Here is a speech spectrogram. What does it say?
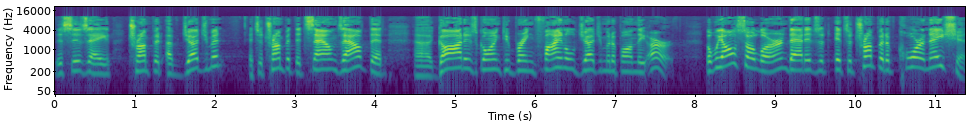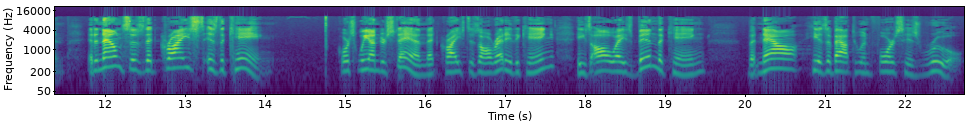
This is a trumpet of judgment. It's a trumpet that sounds out that uh, God is going to bring final judgment upon the earth. But we also learn that it's a, it's a trumpet of coronation. It announces that Christ is the king. Of course, we understand that Christ is already the king. He's always been the king, but now he is about to enforce his rule.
